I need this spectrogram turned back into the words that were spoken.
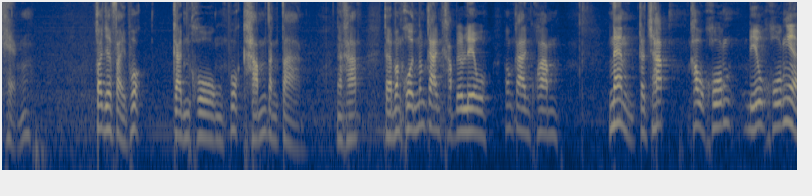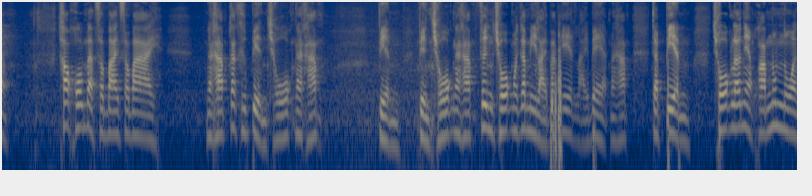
แข็ง ก็จะใส่พวกกันโครงพวกค้ำต่างๆนะครับ แต่บางคนต้องการขับเร็วๆ ต้องการความแน่นกระชับ เข้าโค้งเลี้ยวโค้งเนี่ย เข้าโค้งแบบสบายๆนะครับ ก็คือเปลี่ยนโชคนะครับ เปลี่ยนเปลี่ยนโชคนะครับ ซึ่งโชคมันก็มีหลายประเภทหลายแบบนะครับ แต่เปลี่ยนโชคแล้วเนี่ยความนุ่มนวล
